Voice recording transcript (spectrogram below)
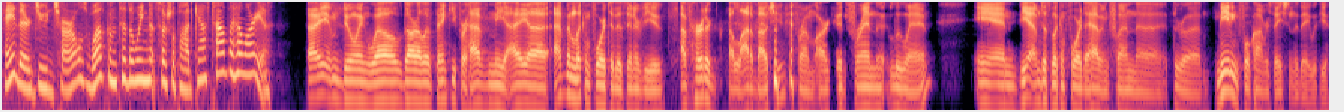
Hey there, Jude Charles. Welcome to the Wingnut Social Podcast. How the hell are you? I am doing well, Darla. Thank you for having me. I uh, I've been looking forward to this interview. I've heard a, a lot about you from our good friend Luann, and yeah, I'm just looking forward to having fun uh, through a meaningful conversation today with you.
